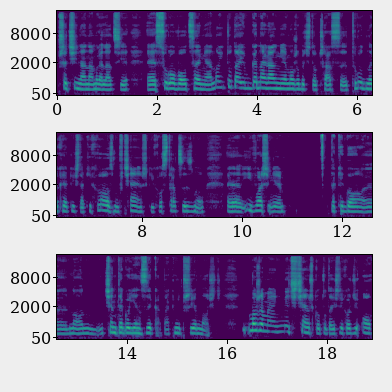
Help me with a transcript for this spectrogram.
przecina nam relacje, e, surowo ocenia. No i tutaj generalnie może być to czas e, trudnych jakichś takich rozmów, ciężkich, ostracyzmu e, i właśnie takiego no, ciętego języka, tak, nieprzyjemności. Możemy mieć ciężko tutaj, jeśli chodzi o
